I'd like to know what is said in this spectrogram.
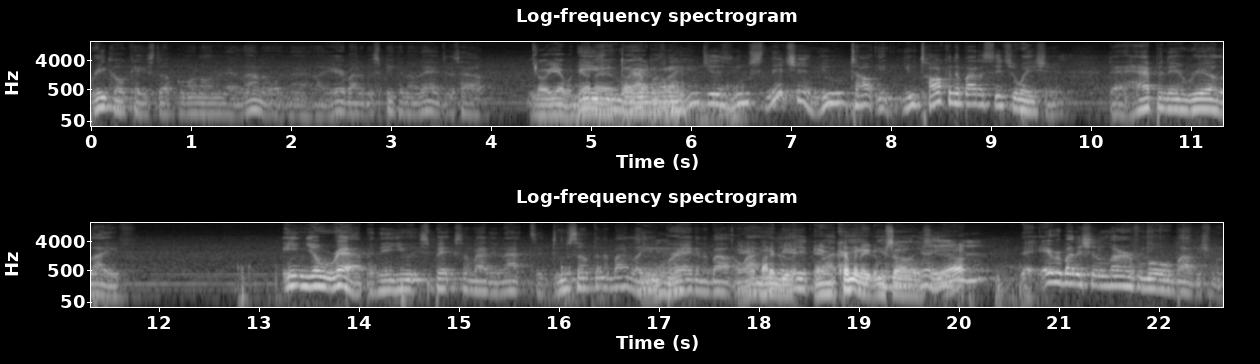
RICO case stuff going on in Atlanta and whatnot. Like everybody was speaking on that, just how Oh yeah, with these Gunna new and Thug and rappers like you just you snitching, you talk, you, you talking about a situation that happened in real life in your rap, and then you expect somebody not to do something about it. Like you bragging about, oh, Mm-hmm. Everybody I hit be- lick, or I incriminate did, you know, themselves, yeah, yeah. you- that Everybody should have learned from old Bobby Shmurda.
